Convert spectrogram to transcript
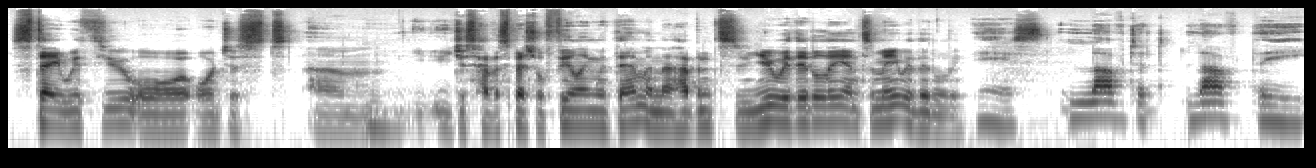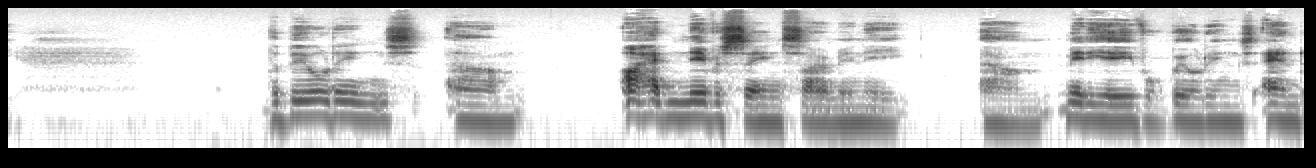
stay with you or or just um, you just have a special feeling with them and that happened to you with Italy and to me with Italy yes loved it loved the the buildings um, I had never seen so many um, medieval buildings and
